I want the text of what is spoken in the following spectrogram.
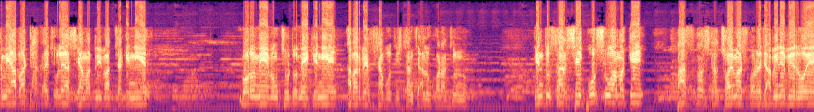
আমি আবার ঢাকায় চলে আসি আমার দুই বাচ্চাকে নিয়ে। বড় মেয়ে এবং ছোট মেয়েকে নিয়ে আবার ব্যবসা প্রতিষ্ঠান চালু করার জন্য। কিন্তু স্যার, সেই পশু আমাকে পাঁচ মাস না ছয় মাস পরে জামিনে বের হয়ে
